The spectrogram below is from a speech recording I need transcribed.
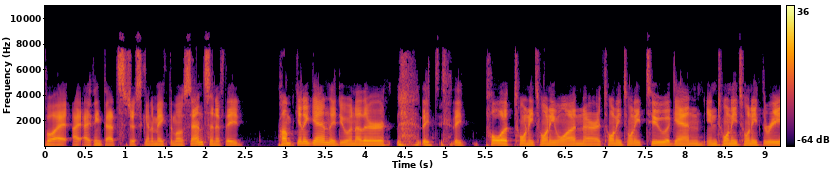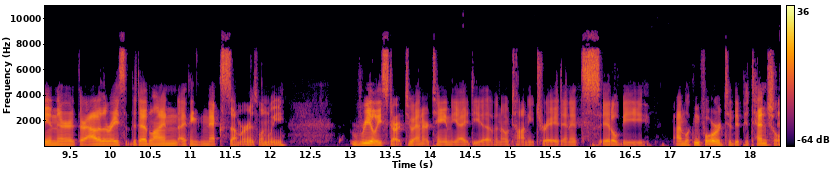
but I, I, think that's just going to make the most sense. And if they pumpkin again. They do another. They they pull a 2021 or a 2022 again in 2023, and they're they're out of the race at the deadline. I think next summer is when we really start to entertain the idea of an Ohtani trade, and it's it'll be. I'm looking forward to the potential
